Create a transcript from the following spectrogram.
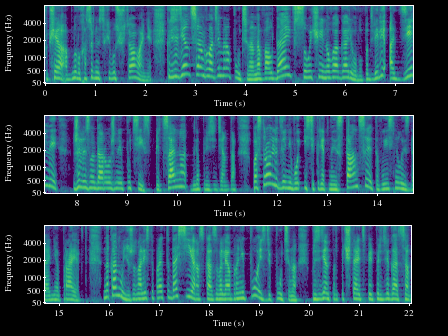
вообще об новых особенностях его существования. К резиденциям Владимира Путина на Валдай, в Сочи и Новоогарево подвели отдельный железнодорожные пути специально для президента. Построили для него и секретные станции, это выяснило издание «Проект». Накануне журналисты проекта «Досье» рассказывали о бронепоезде Путина. Президент предпочитает теперь передвигаться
